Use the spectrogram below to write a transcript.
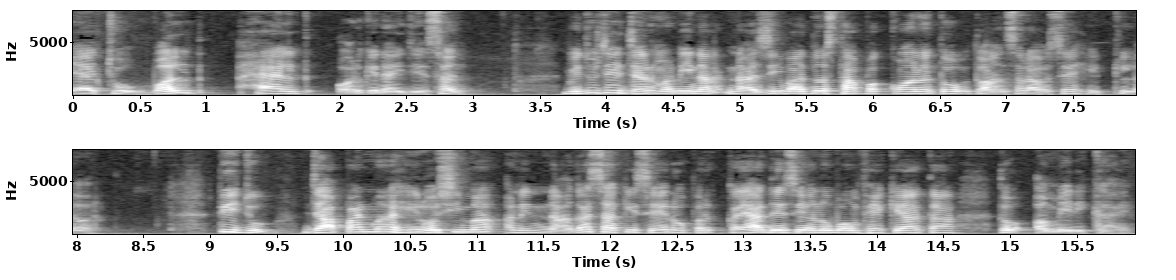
HO world health organization બીજું છે, જર્મનીના નાઝીવાદનો સ્થાપક કોણ હતો? તો આન્સર આવશે હિટલર. ત્રીજું, જાપાનમાં હિરોશીમા અને નાગાસાકી શહેરો પર કયા દેશે અણુબોમ્બ ફેંક્યા હતા? તો અમેરિકાએ.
